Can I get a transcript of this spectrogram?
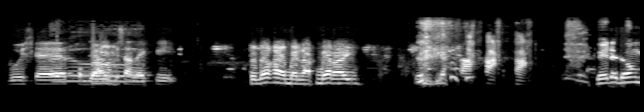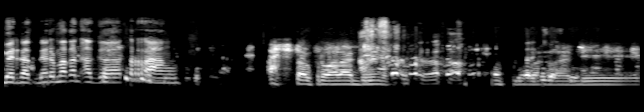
Buset, kerjaan bisa Eki. Itu udah kayak Bernard Bear. Beda dong Bernard Dharma kan agak terang. Astagfirullahaladzim. Astagfirullahaladzim.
